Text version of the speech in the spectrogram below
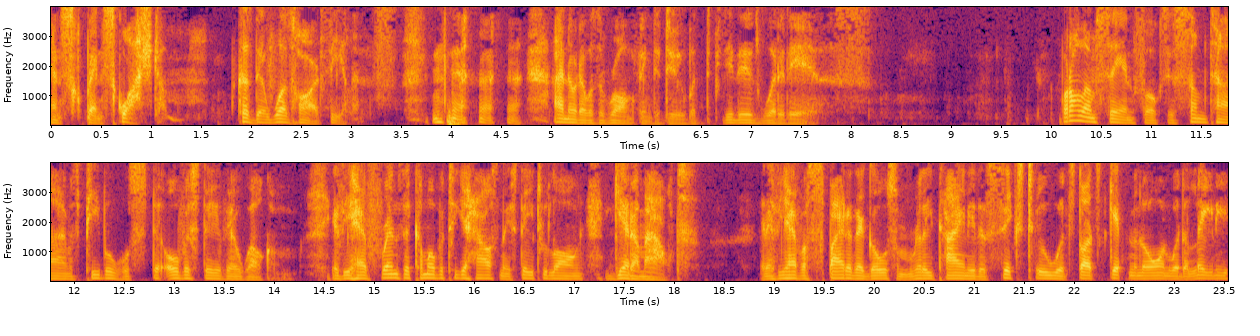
and, and squashed them because there was hard feelings. I know that was the wrong thing to do, but it is what it is. But all I'm saying, folks, is sometimes people will st- overstay their welcome. If you have friends that come over to your house and they stay too long, get them out. And if you have a spider that goes from really tiny to six two and starts getting it on with a lady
